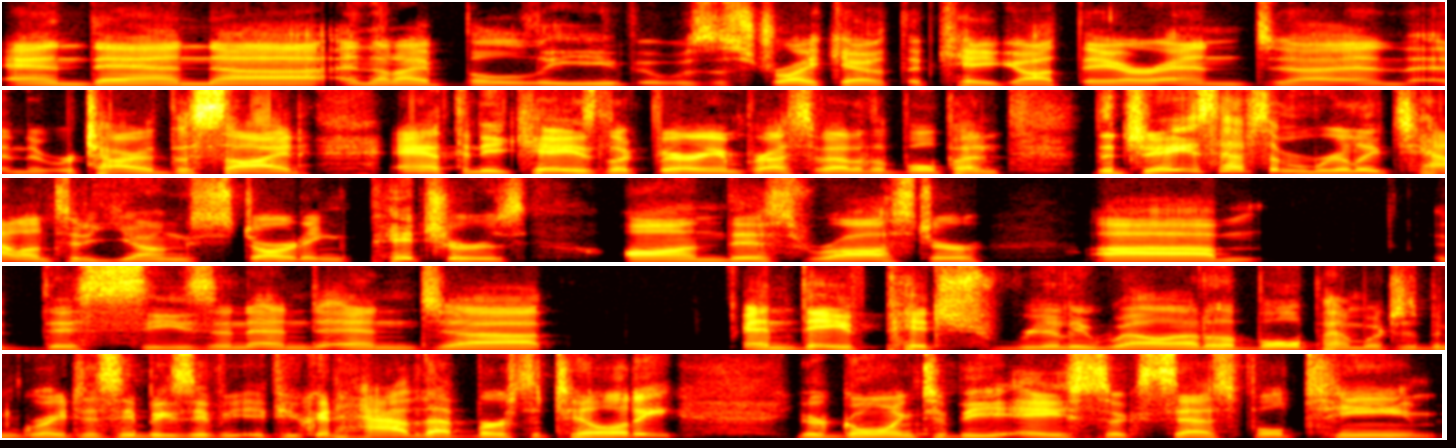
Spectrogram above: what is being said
and then uh, and then I believe it was a strikeout that Kay got there, and uh, and and they retired the side. Anthony Kay's looked very impressive out of the bullpen. The Jays have some really talented young starting pitchers on this roster. Um, this season, and and uh, and they've pitched really well out of the bullpen, which has been great to see. Because if if you can have that versatility, you're going to be a successful team.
